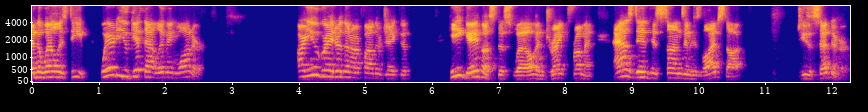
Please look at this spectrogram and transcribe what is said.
and the well is deep. Where do you get that living water? Are you greater than our father Jacob? He gave us this well and drank from it, as did his sons and his livestock. Jesus said to her,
